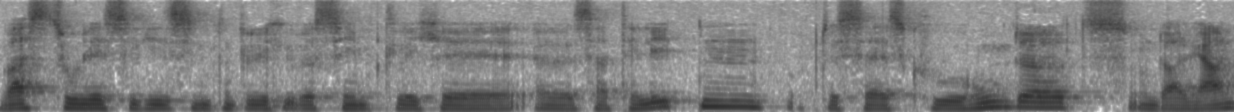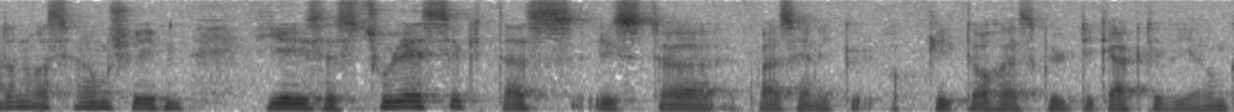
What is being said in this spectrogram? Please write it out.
Was zulässig ist, sind natürlich über sämtliche äh, Satelliten, ob das sei Q100 und alle anderen, was herumschweben. Hier ist es zulässig, das ist äh, quasi eine, gilt auch als gültige Aktivierung.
